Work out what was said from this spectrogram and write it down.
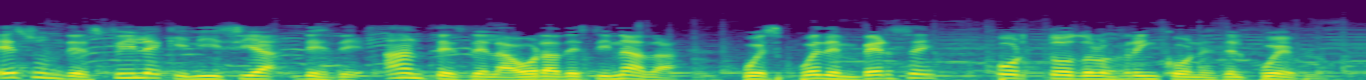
es un desfile que inicia desde antes de la hora destinada, pues pueden verse por todos los rincones del pueblo.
